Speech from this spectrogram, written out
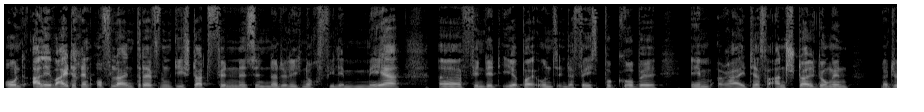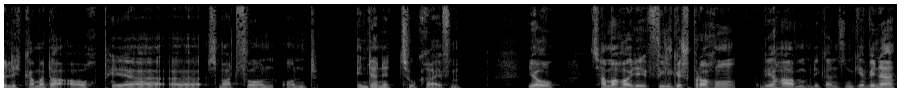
Und alle weiteren Offline-Treffen, die stattfinden, sind natürlich noch viele mehr, äh, findet ihr bei uns in der Facebook-Gruppe im Reiter Veranstaltungen. Natürlich kann man da auch per äh, Smartphone und Internet zugreifen. Jo, jetzt haben wir heute viel gesprochen. Wir haben die ganzen Gewinner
